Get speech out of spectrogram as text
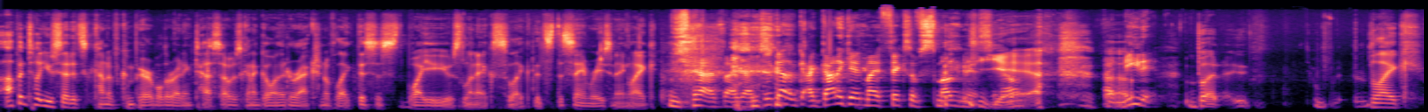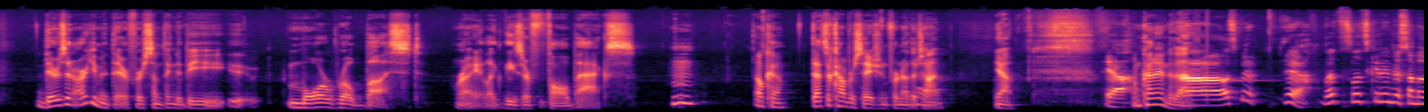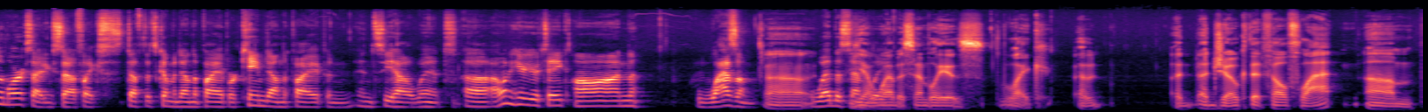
up until you said it's kind of comparable to writing tests. I was going to go in the direction of like this is why you use Linux. Like it's the same reasoning. Like Yeah, like, I just gotta I gotta get my fix of smugness. You know? yeah, I need it. but uh, like there's an argument there for something to be uh, more robust, right? Like these are fallbacks. Hmm. Okay, that's a conversation for another time. Yeah, Yeah. I'm kind of into that. Uh, let's move. yeah, let's let's get into some of the more exciting stuff, like stuff that's coming down the pipe or came down the pipe, and and see how it went. Uh, I want to hear your take on WASM, uh, WebAssembly. Yeah, WebAssembly is like a a, a joke that fell flat. Um,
